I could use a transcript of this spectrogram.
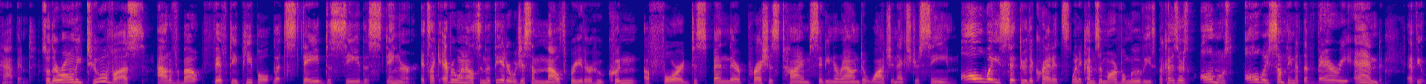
happened. So there were only two of us out of about 50 people that stayed to see the stinger. It's like everyone else in the theater was just some mouth breather who couldn't afford to spend their precious time sitting around to watch an extra scene. Always sit through the credits when it comes to Marvel movies because there's almost always something at the very end. If you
